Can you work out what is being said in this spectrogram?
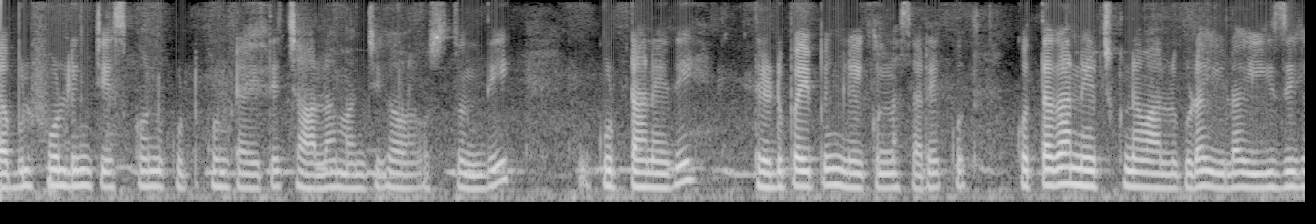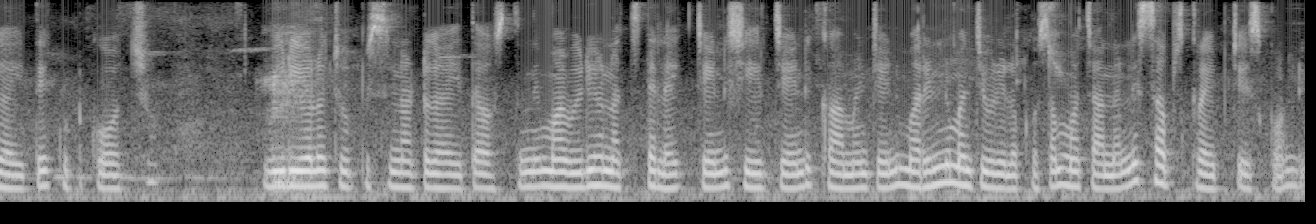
డబుల్ ఫోల్డింగ్ చేసుకొని కుట్టుకుంటే అయితే చాలా మంచిగా వస్తుంది. కుట్ట అనేది థ్రెడ్ పైపింగ్ లేకున్నా సరే కొత్తగా నేర్చుకునే వాళ్ళు కూడా ఇలా ఈజీగా అయితే కుట్టుకోవచ్చు. వీడియోలో చూపిస్తున్నట్టుగా అయితే వస్తుంది. మా వీడియో నచ్చితే లైక్ చేయండి షేర్ చేయండి కామెంట్ చేయండి. మరిన్ని మంచి వీడియోల కోసం మా ఛానల్ని సబ్స్క్రైబ్ చేసుకోండి.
